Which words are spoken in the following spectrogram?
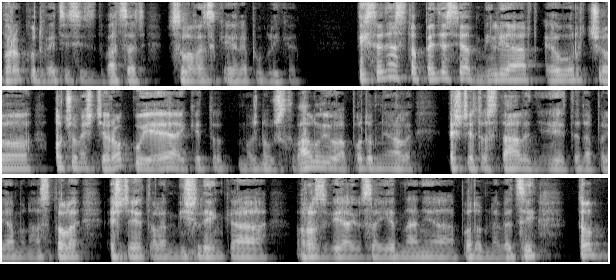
v roku 2020 v Slovenskej republike? Tých 750 miliárd eur, čo, o čom ešte rokuje, aj keď to možno už schvalujú a podobne, ale ešte to stále nie je teda priamo na stole, ešte je to len myšlienka, rozvíjajú sa jednania a podobné veci. To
